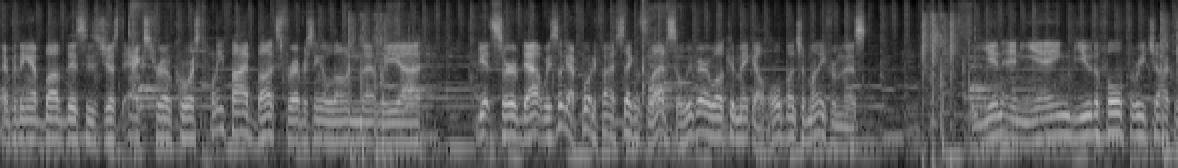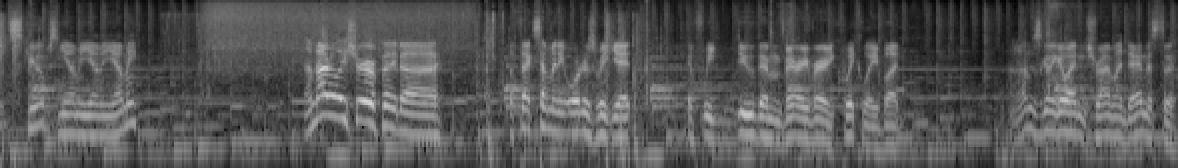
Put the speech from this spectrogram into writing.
Everything above this is just extra, of course. 25 bucks for every single loan that we, uh, get served out. We still got 45 seconds left, so we very well could make a whole bunch of money from this. The yin and yang, beautiful. Three chocolate scoops, yummy, yummy, yummy. I'm not really sure if it uh, affects how many orders we get if we do them very, very quickly, but I'm just gonna go ahead and try my damnedest to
